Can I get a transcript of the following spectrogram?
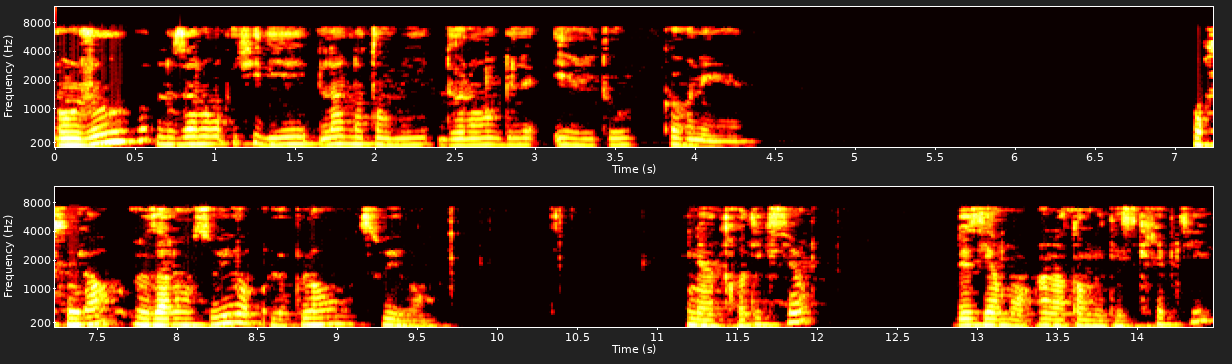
Bonjour, nous allons étudier l'anatomie de l'angle irido-cornéen. Pour cela, nous allons suivre le plan suivant. Une introduction, deuxièmement anatomie descriptive,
